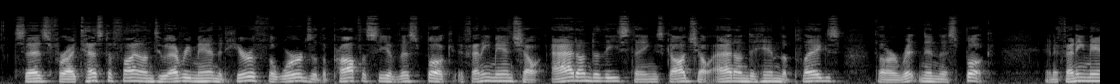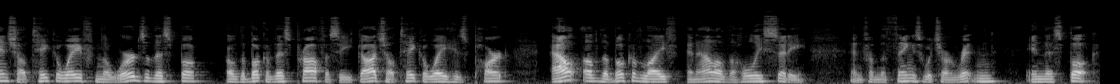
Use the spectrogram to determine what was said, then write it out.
It says, For I testify unto every man that heareth the words of the prophecy of this book, if any man shall add unto these things, God shall add unto him the plagues that are written in this book. And if any man shall take away from the words of this book, of the book of this prophecy, God shall take away his part out of the book of life and out of the holy city, and from the things which are written in this book.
